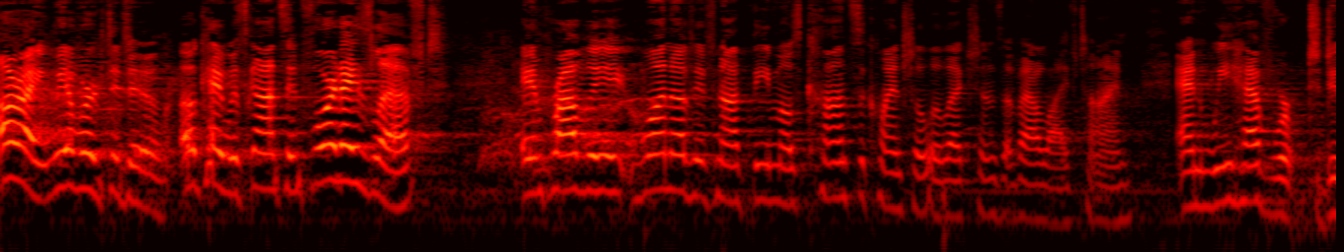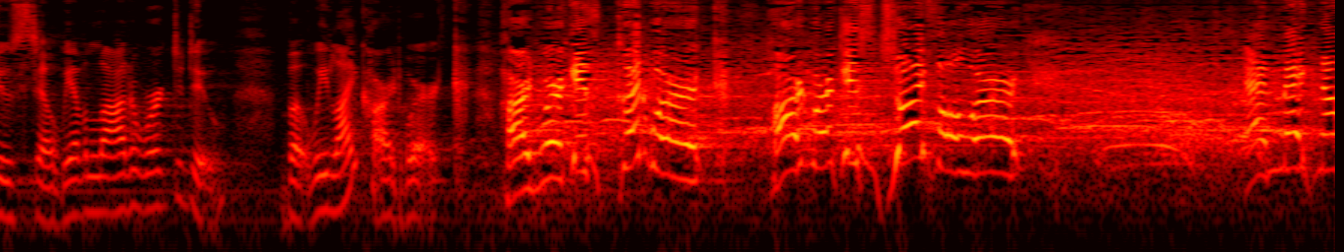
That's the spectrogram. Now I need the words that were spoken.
All right, we have work to do. Okay, Wisconsin, four days left in probably one of, if not the most consequential elections of our lifetime. And we have work to do still. We have a lot of work to do, but we like hard work. Hard work is good work. Hard work is joyful work. And make no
